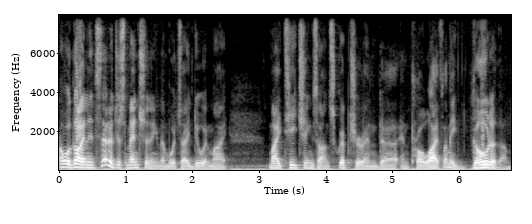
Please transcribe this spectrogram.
oh well, go ahead. And instead of just mentioning them, which I do in my my teachings on Scripture and, uh, and pro life. Let me go to them.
